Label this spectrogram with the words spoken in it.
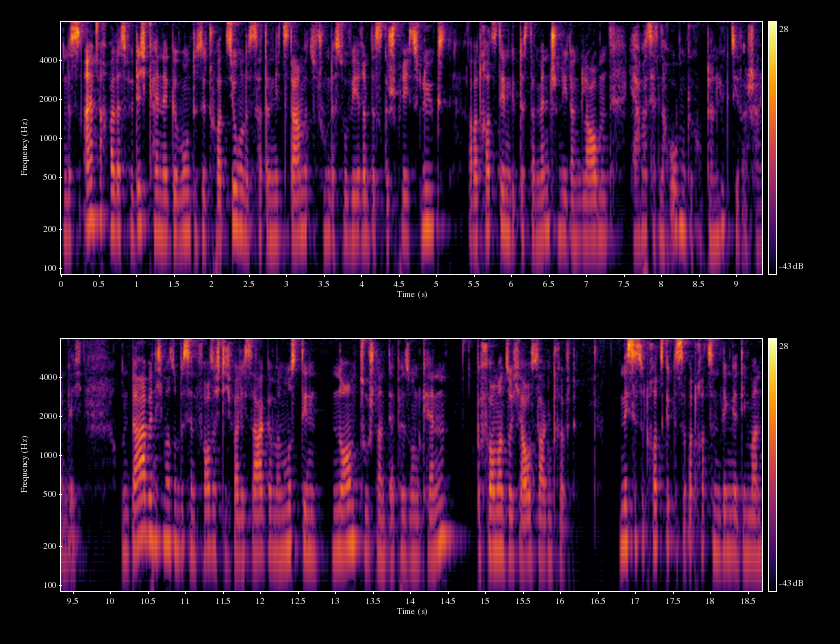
Und das ist einfach, weil das für dich keine gewohnte Situation ist. Es hat dann nichts damit zu tun, dass du während des Gesprächs lügst. Aber trotzdem gibt es da Menschen, die dann glauben, ja, aber sie hat nach oben geguckt, dann lügt sie wahrscheinlich. Und da bin ich immer so ein bisschen vorsichtig, weil ich sage, man muss den Normzustand der Person kennen, bevor man solche Aussagen trifft. Nichtsdestotrotz gibt es aber trotzdem Dinge, die man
